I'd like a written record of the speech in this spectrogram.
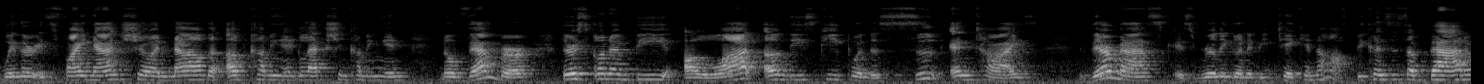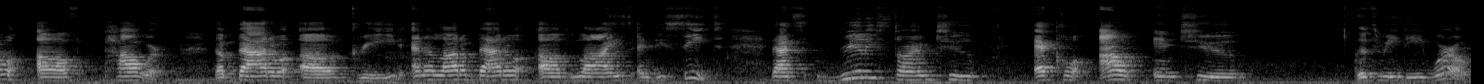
whether it's financial and now the upcoming election coming in November, there's going to be a lot of these people in the suit and ties their mask is really going to be taken off because it's a battle of power, the battle of greed, and a lot of battle of lies and deceit that's really starting to echo out into the 3D world.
